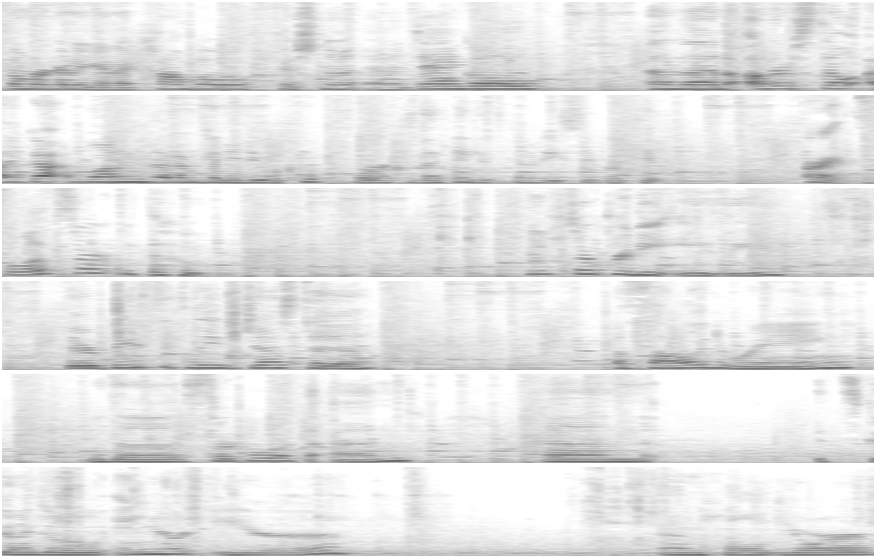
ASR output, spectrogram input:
some are gonna get a combo fishnet and a dangle, and then others still, I've got one that I'm gonna do a hoop for because I think it's gonna be super cute. All right, so let's start with the hoop. Hoops are pretty easy. They're basically just a a solid ring with a circle at the end and it's gonna go in your ear and hold your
